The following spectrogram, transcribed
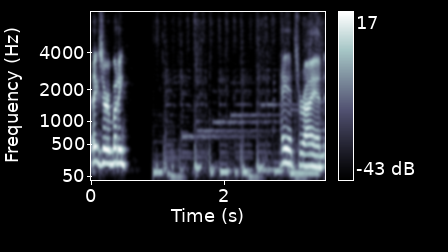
Thanks, everybody. Hey, it's Ryan.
